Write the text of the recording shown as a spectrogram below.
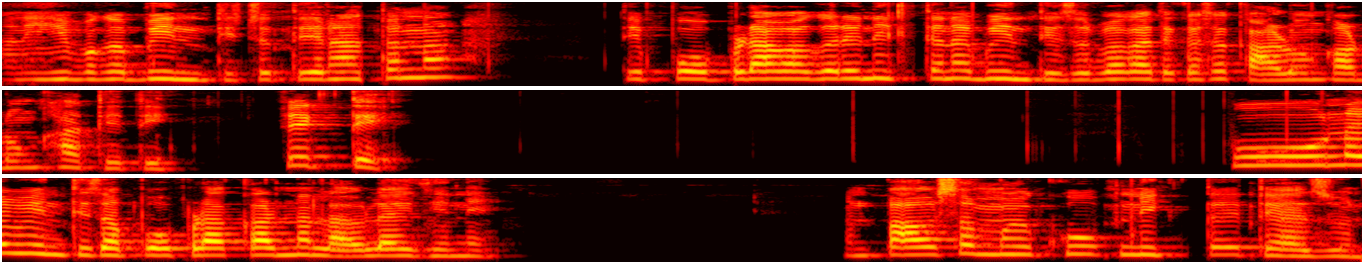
आणि हे बघा भिंतीचं ते राहतं ना ते पोपडा वगैरे निघते ना भिंतीचं बघा ते कसं काढून काढून खाते ती. फेकते. पूर्ण भिंतीचा पोपडा काढणं लावलाय तिने आणि पावसामुळे खूप निघतंय ते अजून.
